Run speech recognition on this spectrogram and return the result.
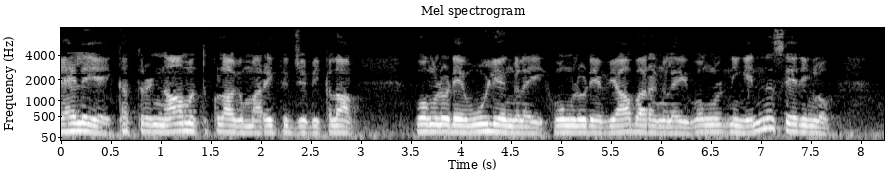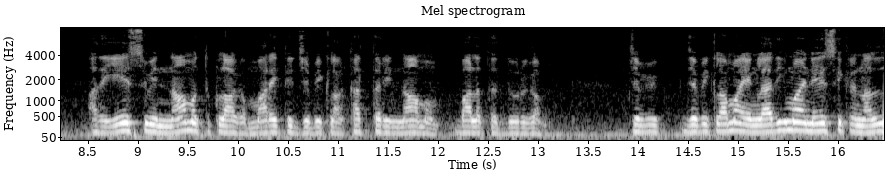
வேலையை கர்த்தருடைய நாமத்துக்குள்ளாக மறைத்து ஜெபிக்கலாம். உங்களுடைய ஊழியங்களை உங்களுடைய வியாபாரங்களை உங்கள் நீங்க என்ன செய்றீங்களோ அதை இயேசுவின் நாமத்துக்குள்ளாக மறைத்து ஜெபிக்கலாம். கர்த்தரின் நாமம் பலத்த துர்கம். ஜெபி ஜெபிக்கலாமா? எங்களை அதிகமாக நேசிக்கிற நல்ல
